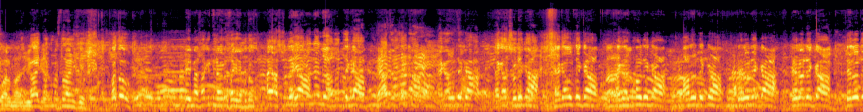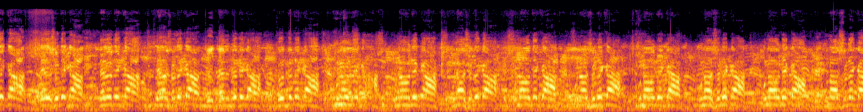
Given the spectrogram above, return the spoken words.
বোয়াল মাছ বিক্রি কত? এই মাছ আগে আটশো টাকা হাজার টাকা হাজার টাকা বারো টাকা এগারোশো টাকা এগারো টাকা এগারো টাকা বারো টাকা তেরো টাকা তেরো টাকা তেরো টাকা তেরোশো টাকা তেরো টাকা তেরোশো টাকা তেরোশো টাকা চোদ্দ টাকা পনেরো টাকা পনেরো টাকা পনেরোশো টাকা পনেরো টাকা পনেরোশো টাকা পনেরো টাকা পনেরোশো টাকা পনেরো টাকা পনেরোশো টাকা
